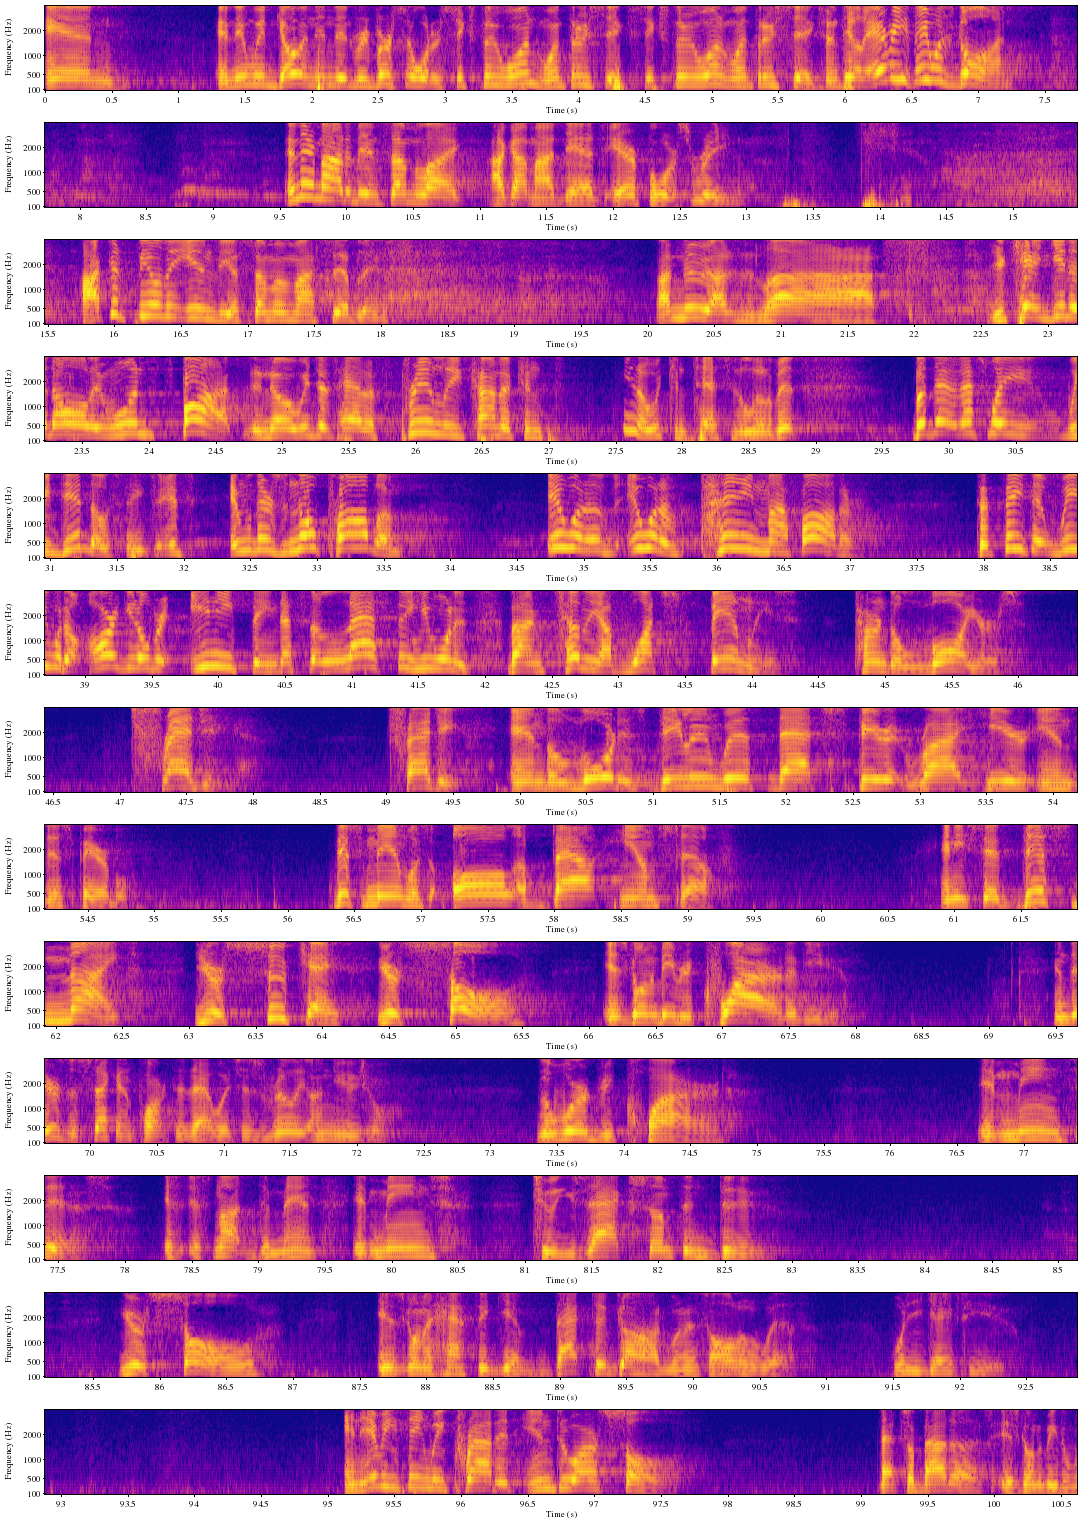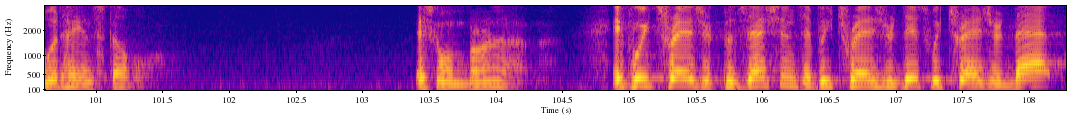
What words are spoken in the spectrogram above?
And and then we'd go and then they'd reverse the order six through one, one through six, six through one, one through six, until everything was gone. And there might have been something like, I got my dad's Air Force ring. I could feel the envy of some of my siblings. I knew I was like, you can't get it all in one spot. You know, we just had a friendly kind of, con- you know, we contested a little bit. But that, that's why we did those things. It's, and there's no problem. It would have it would have pained my father to think that we would have argued over anything. That's the last thing he wanted. But I'm telling you, I've watched families turn to lawyers. Tragic. Tragic. And the Lord is dealing with that spirit right here in this parable. This man was all about himself. And he said, This night, your psuche, your soul, is going to be required of you. And there's a second part to that which is really unusual. The word required. It means this. It's, it's not demand, it means to exact something due. Your soul is going to have to give back to God when it's all over with what He gave to you. And everything we crowded into our soul that's about us is going to be the wood, hay, and stubble. It's going to burn up. If we treasured possessions, if we treasured this, we treasured that,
